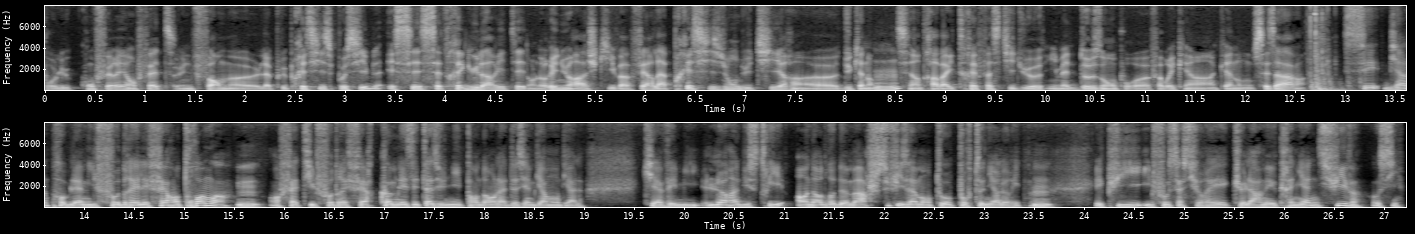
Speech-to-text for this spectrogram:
pour lui conférer en fait une forme euh, la plus précise possible. Et c'est cette régularité dans le rainurage qui va faire la précision du tir euh, du canon. Mhm. C'est un travail très fastidieux. Ils mettent deux ans pour euh, fabriquer un, un canon César. C'est bien le problème. Il faudrait les faire en trois mois. Mm. En fait, il faudrait faire comme les États-Unis pendant la Deuxième Guerre mondiale, qui avaient mis leur industrie en ordre de marche suffisamment tôt pour tenir le rythme. Mm. Et puis, il faut s'assurer que l'armée ukrainienne suive aussi.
